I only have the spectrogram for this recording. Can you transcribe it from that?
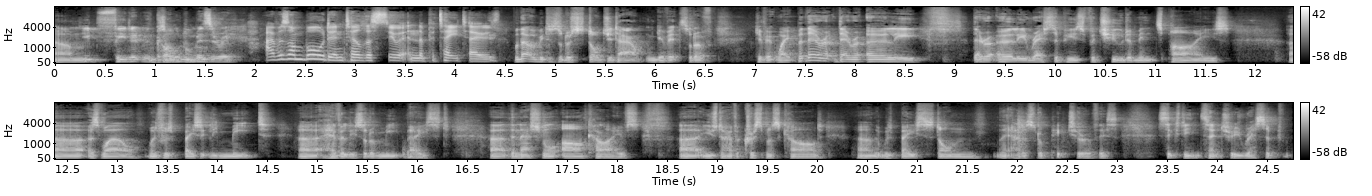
You'd feed it with cold and misery. I was on board until the suet and the potatoes. Well, that would be to sort of stodge it out and give it sort of give it weight. But there are there are early there are early recipes for Tudor mince pies uh, as well, which was basically meat, uh, heavily sort of meat based. Uh, the National Archives uh, used to have a Christmas card. Uh, that was based on, they had a sort of picture of this 16th century recipe,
